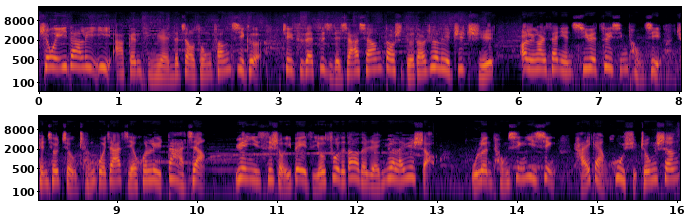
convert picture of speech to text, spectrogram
身为意大利裔阿根廷人的教宗方济各，这次在自己的家乡倒是得到热烈支持。二零二三年七月最新统计，全球九成国家结婚率大降，愿意厮守一辈子又做得到的人越来越少。无论同性异性，还敢互许终生，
